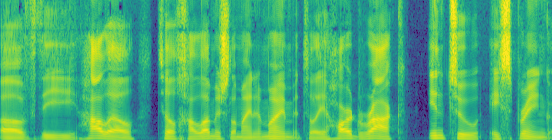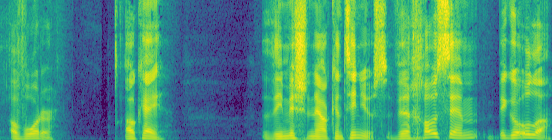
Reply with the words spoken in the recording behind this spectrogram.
of the Hallel till Chalamish Lamainamayim, until a hard rock into a spring of water. Okay, the Mishnah now continues. V'chosem b'geula.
